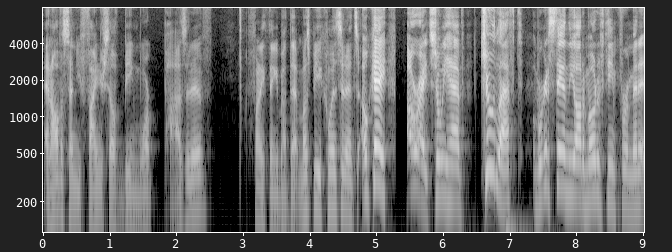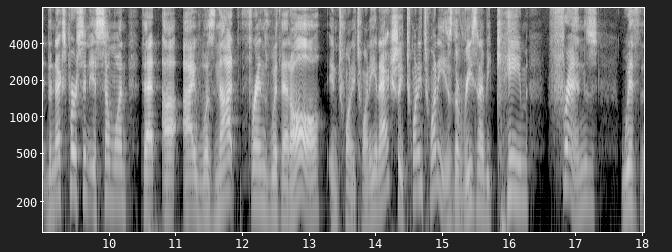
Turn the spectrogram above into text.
and all of a sudden you find yourself being more positive Funny thing about that. Must be a coincidence. Okay. All right. So we have two left. We're going to stay on the automotive theme for a minute. The next person is someone that uh, I was not friends with at all in 2020. And actually, 2020 is the reason I became friends with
